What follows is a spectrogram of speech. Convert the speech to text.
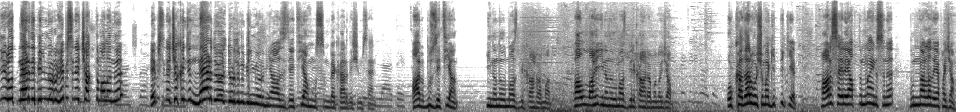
D-Rod nerede bilmiyorum. Hepsine çaktım alanı. Hepsine çakınca nerede öldürdüğümü bilmiyorum ya. Zetiyan mısın be kardeşim sen? Abi bu Zetiyan inanılmaz bir kahraman. Vallahi inanılmaz bir kahraman hocam. O kadar hoşuma gitti ki. Farsa ile yaptığımın aynısını bunlarla da yapacağım.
